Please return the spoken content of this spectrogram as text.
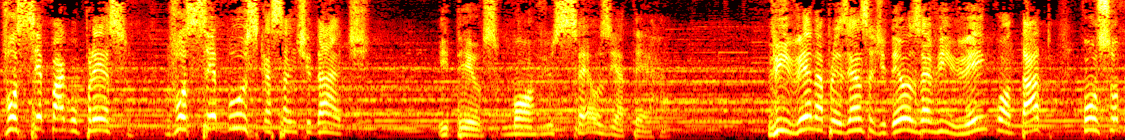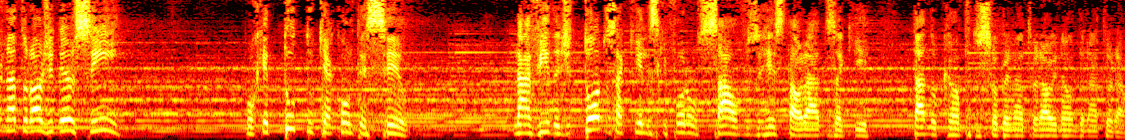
você paga o preço, você busca a santidade. E Deus move os céus e a terra. Viver na presença de Deus é viver em contato com o sobrenatural de Deus, sim. Porque tudo que aconteceu na vida de todos aqueles que foram salvos e restaurados aqui está no campo do sobrenatural e não do natural.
